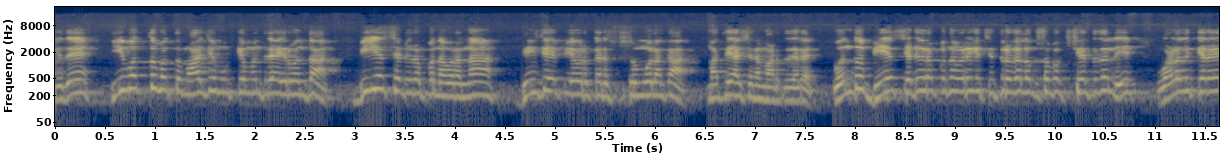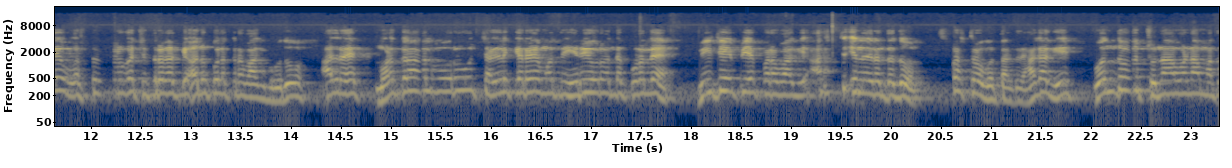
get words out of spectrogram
ಸ್ಪಷ್ಟವಾಗಿದೆ ಇವತ್ತು ಮತ್ತು ಮಾಜಿ ಮುಖ್ಯಮಂತ್ರಿ ಆಗಿರುವಂತ ಬಿ ಎಸ್ ಯಡಿಯೂರಪ್ಪನವರನ್ನ ಬಿಜೆಪಿಯವರು ಕರೆಸುವ ಮೂಲಕ ಮತಯಾಚನೆ ಮಾಡ್ತಿದ್ದಾರೆ. ಒಂದು ಬಿ ಎಸ್ ಯಡಿಯೂರಪ್ಪನವರಿಗೆ ಚಿತ್ರದುರ್ಗ ಲೋಕಸಭಾ ಕ್ಷೇತ್ರದಲ್ಲಿ ಹೊಳಲ್ಕೆರೆ ವಸ್ತುರ್ಗ ಚಿತ್ರದುರ್ಗಕ್ಕೆ ಅನುಕೂಲಕರವಾಗಬಹುದು. ಆದ್ರೆ ಮೊಳಕಾಲ್ಮೂರು, ಚಳ್ಳಕೆರೆ ಮತ್ತು ಹಿರಿಯೂರು ಅಂತ ಕೂಡಲೇ ಬಿಜೆಪಿಯ ಪರವಾಗಿ ಅಷ್ಟು ಇಲ್ಲದಿರುವಂತದ್ದು ಸ್ಪಷ್ಟವಾಗಿ ಗೊತ್ತಾಗ್ತದೆ. ಹಾಗಾಗಿ ಒಂದು ಚುನಾವಣಾ ಮತ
